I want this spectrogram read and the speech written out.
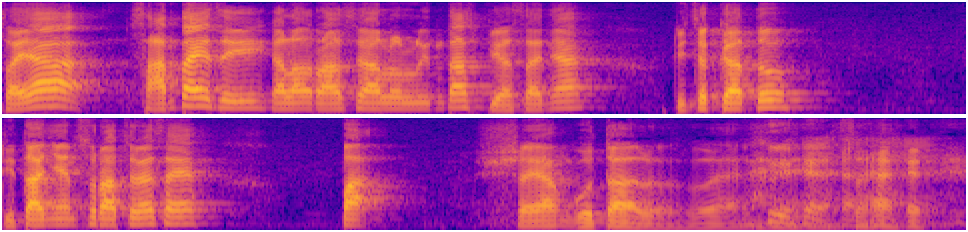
Saya santai sih kalau rahasia lalu lintas biasanya dicegat tuh ditanyain surat-surat saya, Pak, saya anggota loh. Saya-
